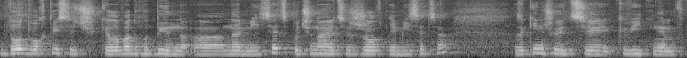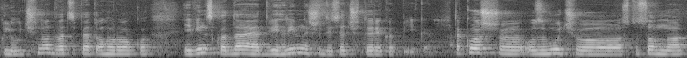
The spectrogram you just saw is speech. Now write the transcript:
до 2000 кВт годин на місяць, починаючи з жовтня місяця, закінчується квітнем включно 25-го року, і він складає 2 гривні 64 копійки. Також е, озвучу стосовно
